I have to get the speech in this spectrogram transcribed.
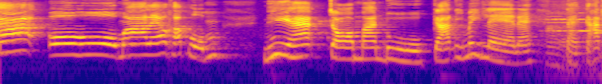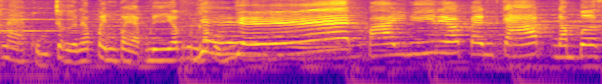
ฮะ โอ้โหมาแล้วครับผม นี่ฮะ จอมมานบูการ์ดนี้ไม่แลนะ แต่การ์ดแลผมเจอนะเป็นแบบนี้ครับคุณครับผมเย้เย้ใบนี้นะครับเป็นการ์ดนัมเบอร์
